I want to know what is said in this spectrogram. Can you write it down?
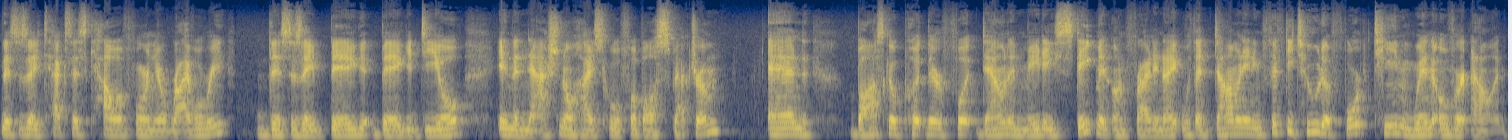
this is a Texas California rivalry. This is a big, big deal in the national high school football spectrum. And Bosco put their foot down and made a statement on Friday night with a dominating 52 to 14 win over Allen.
